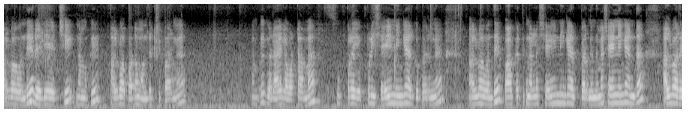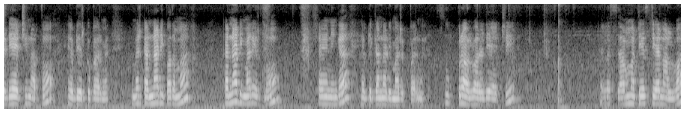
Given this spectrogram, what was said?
அல்வா வந்து ரெடி ஆயிடுச்சு. நமக்கு அல்வா பதம் வந்துடுச்சு பாருங்கள் நமக்கு கடாயில் ஒட்டாமல் சூப்பராக எப்படி ஷைனிங்காக இருக்குது பாருங்கள் அல்வா வந்து பார்க்கறதுக்கு நல்லா ஷைனிங்காக இருக்குது பாருங்கள் இந்த மாதிரி ஷைனிங்காக இருந்தால் அல்வா ரெடி ஆகிடுச்சின்னு அர்த்தம். எப்படி இருக்குது பாருங்கள் இந்த மாதிரி கண்ணாடி பதமாக கண்ணாடி மாதிரி இருக்கணும். ஷைனிங்காக எப்படி கண்ணாடி மாதிரி இருக்கு பாருங்கள் சூப்பராக அல்வா ரெடி ஆகிடுச்சி நல்லா செம்ம டேஸ்டியான அல்வா.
